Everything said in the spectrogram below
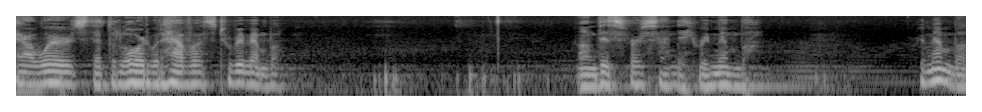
there are words that the Lord would have us to remember on this first Sunday. Remember. Remember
